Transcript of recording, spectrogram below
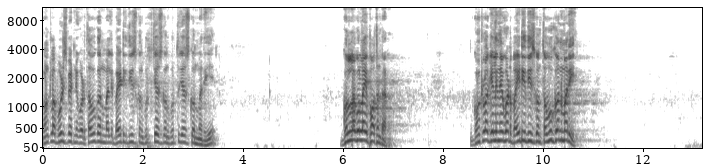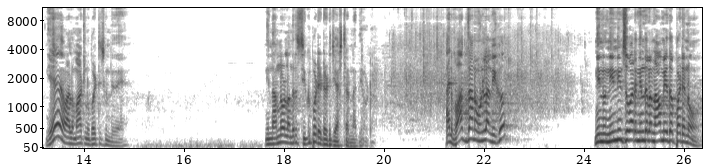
గుంట్లో బూడిసిపెట్టిన కూడా తవ్వుకొని మళ్ళీ బయటికి తీసుకొని గుర్తు చేసుకొని గుర్తు చేసుకొని మరి గుల్ల గుల్ల అయిపోతుంటారు గుంట్లోకి వెళ్ళినవి కూడా బయటికి తీసుకొని తవ్వుకొని మరి ఏ వాళ్ళ మాటలు పట్టించుకునేదే? నిన్న అన్నోళ్ళందరూ సిగ్గుపడేటట్టు చేస్తాడు నా దేవుడు. ఆయన వాగ్దానం ఉండలా నీకు? నిన్ను నిందించు వారి నిందలో నా మీద పడెను.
